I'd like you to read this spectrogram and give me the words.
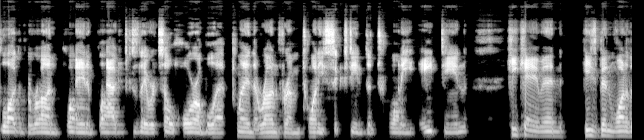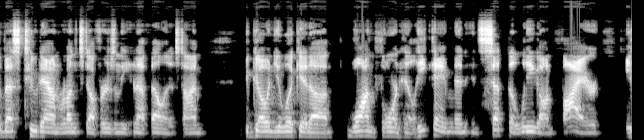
plug the run, play in and play out, just because they were so horrible at playing the run from 2016 to 2018. He came in. He's been one of the best two down run stuffers in the NFL in his time. You go and you look at uh, Juan Thornhill. He came in and set the league on fire he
